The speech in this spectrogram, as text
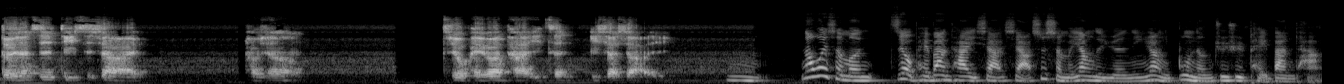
对，但是第一次下来，好像只有陪伴他一阵一下下而已。嗯，那为什么只有陪伴他一下下？是什么样的原因让你不能继续陪伴他？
